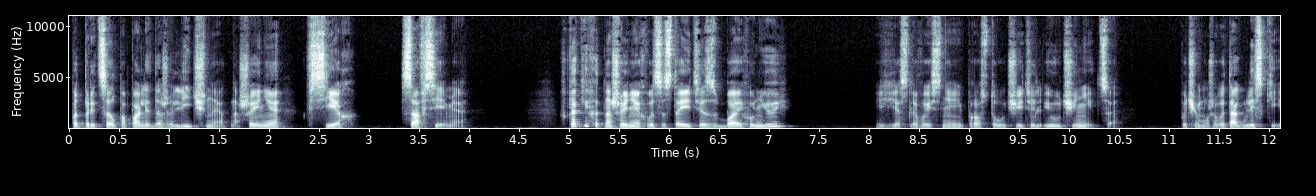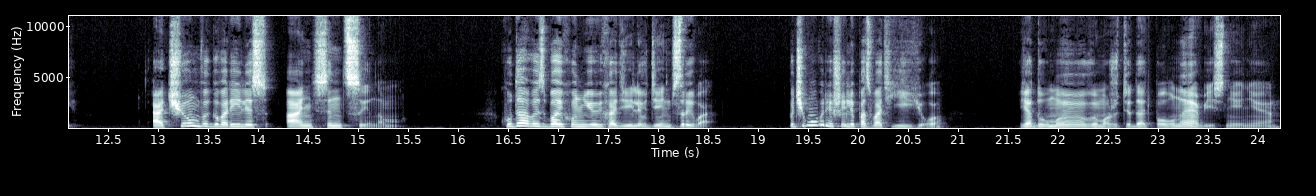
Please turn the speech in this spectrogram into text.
Под прицел попали даже личные отношения всех со всеми. В каких отношениях вы состоите с Байхуньюй? Если вы с ней просто учитель и ученица. Почему же вы так близки? О чем вы говорили с Ань Синцином? Куда вы с Байхуньей ходили в день взрыва? Почему вы решили позвать ее? Я думаю, вы можете дать полное объяснение.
